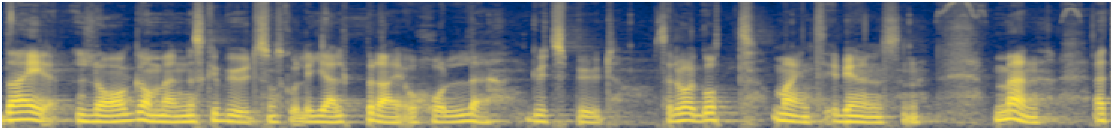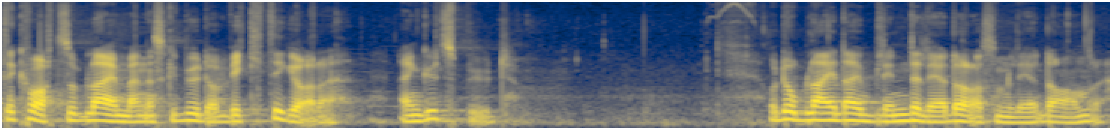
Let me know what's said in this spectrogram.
De laga menneskebud som skulle hjelpe dem å holde Guds bud. Så det var godt meint i begynnelsen. Men etter hvert så ble menneskebudene viktigere enn Guds bud. Og da ble de blinde ledere som leda andre.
